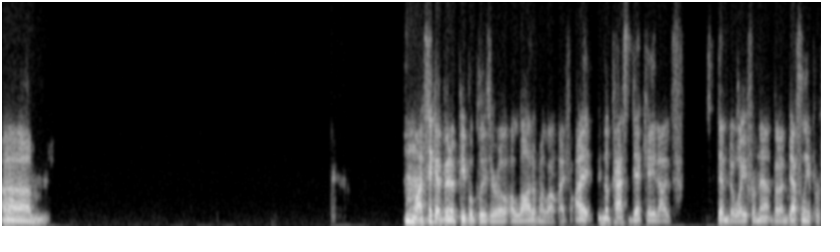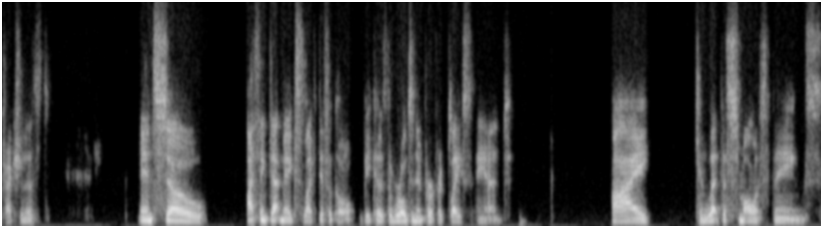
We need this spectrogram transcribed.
Um, Hmm, I think I've been a people pleaser a, a, lot of my life. I in the past decade I've stemmed away from that, but I'm definitely a perfectionist. And so I think that makes life difficult because the world's an imperfect place and I can let the smallest things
